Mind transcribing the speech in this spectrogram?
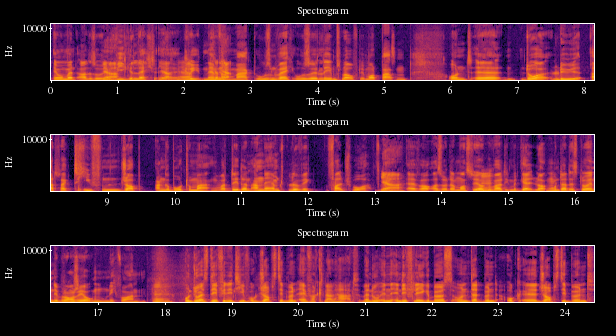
im Moment alle so Ja. in die Wiege legt, Ja. äh, Ja. kriegen. Ne? Genau. Genau. Markt, Usen weg, Use Lebenslauf, dem Mod passen. Und äh, dort lü attraktiv ein Jobangebot zu machen, was der dann annimmt, Löwig falsch war. Ja. Wenn, äh, war- also da musst du ja gewaltig mit Geld locken und das ist doch in der Branche auch nicht vorhanden. Und du hast definitiv auch Jobs, die bünd einfach knallhart. Wenn du in, in die Pflege bist und das bünd auch äh, Jobs, die bünd,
